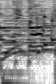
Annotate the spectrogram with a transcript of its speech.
みん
